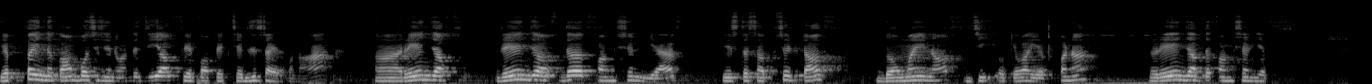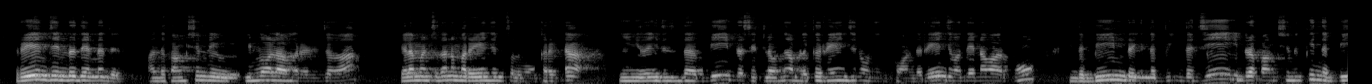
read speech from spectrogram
எப்போ இந்த காம்போசிஷன் வந்து G of F of X exist ஆயிருக்குன்னா range of range of the function F is the subset of domain of G ஓகேவா எப்போனா range of the function F ரேஞ்சுன்றது என்னது? அந்த ஃபங்க்ஷன் இன்வால்வ் ஆகிற இதுதான் எலமெண்ட்ஸ் தான் நம்ம ரேஞ்சுன்னு சொல்லுவோம். கரெக்டாக இது இது இந்த பின்ற செட்டில் வந்து நம்மளுக்கு ரேஞ்சுன்னு ஒன்று இருக்கும். அந்த ரேஞ்ச் வந்து என்னவா இருக்கும்? இந்த பீன்ற இந்த பி இந்த ஜின்ற ஃபங்க்ஷனுக்கு இந்த பி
